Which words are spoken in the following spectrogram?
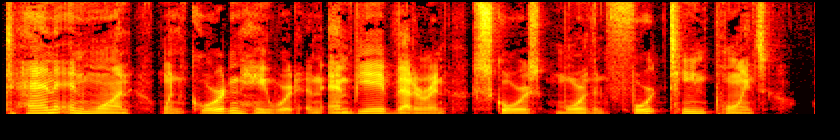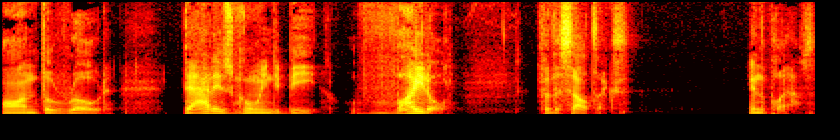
10 and 1 when Gordon Hayward, an NBA veteran, scores more than 14 points on the road. That is going to be vital for the Celtics in the playoffs.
